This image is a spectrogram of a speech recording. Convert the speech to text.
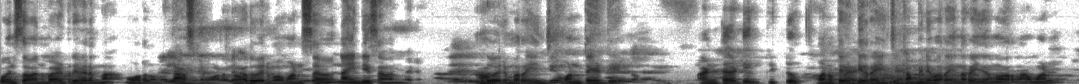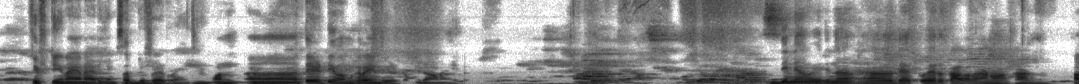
പോയിന്റ് സെവൻ ബാറ്ററി വരുന്ന മോഡലുണ്ട് ലാസ്റ്റ് മോഡൽ അത് വരുമ്പോൾ വൺ സെവൻ നയന്റി സെവൻ വരും. അത് വരുമ്പോൾ റേഞ്ച് വൺ തേർട്ടി കിട്ടും. വൺ തേർട്ടി കിട്ടും വൺ തേർട്ടി റേഞ്ച് കമ്പനി പറയുന്ന റേഞ്ച് എന്ന് പറഞ്ഞാൽ വൺ ഫിഫ്റ്റി നയൻ ആയിരിക്കും സർട്ടിഫൈഡ് റേഞ്ച് വൺ തേർട്ടി നമുക്ക് റേഞ്ച് കിട്ടും ഇതാണെങ്കിൽ. ഇതിന് വരുന്ന വേറെ കളറാണോ കാണുന്നത്? ആ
